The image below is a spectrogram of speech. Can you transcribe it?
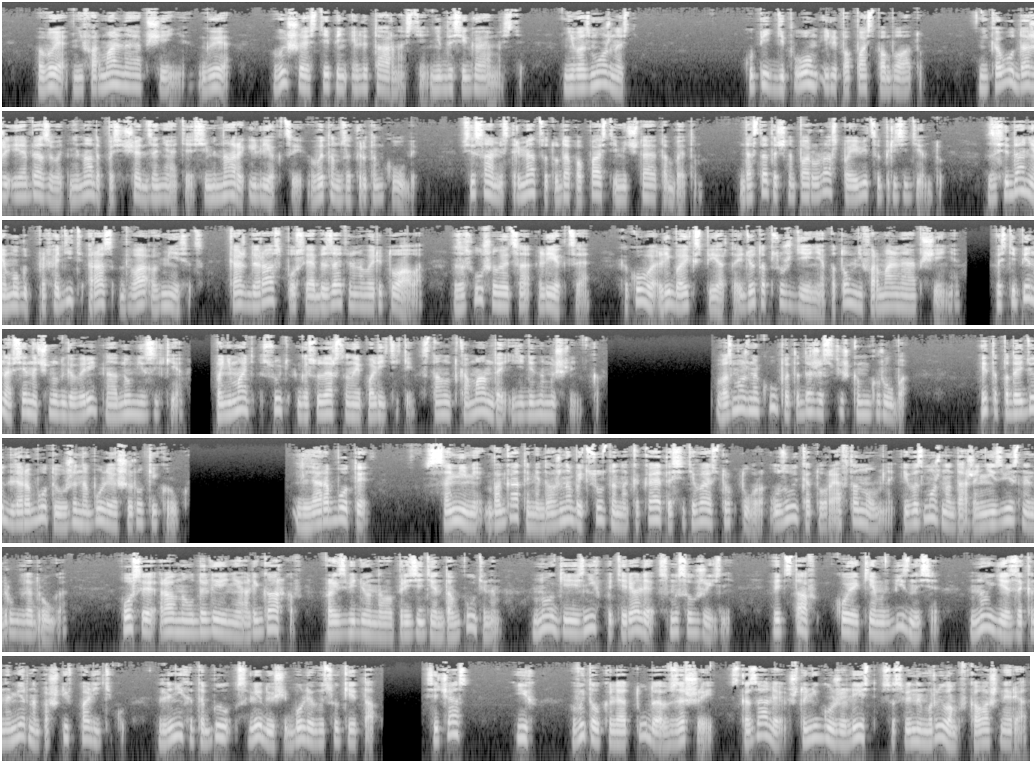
В. Неформальное общение. Г. Высшая степень элитарности, недосягаемости, невозможность купить диплом или попасть по блату. Никого даже и обязывать не надо посещать занятия, семинары и лекции в этом закрытом клубе. Все сами стремятся туда попасть и мечтают об этом. Достаточно пару раз появиться президенту. Заседания могут проходить раз-два в месяц. Каждый раз после обязательного ритуала заслушивается лекция, какого-либо эксперта, идет обсуждение, потом неформальное общение. Постепенно все начнут говорить на одном языке, понимать суть государственной политики, станут командой единомышленников. Возможно, клуб это даже слишком грубо. Это подойдет для работы уже на более широкий круг. Для работы самими богатыми должна быть создана какая-то сетевая структура, узлы которой автономны и, возможно, даже неизвестны друг для друга. После равноудаления олигархов, произведенного президентом Путиным, многие из них потеряли смысл жизни. Ведь став кое-кем в бизнесе, многие закономерно пошли в политику. Для них это был следующий, более высокий этап. Сейчас их вытолкали оттуда в зашей, сказали, что не гоже лезть со свиным рылом в калашный ряд,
